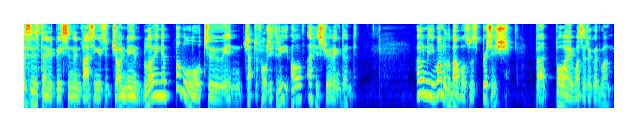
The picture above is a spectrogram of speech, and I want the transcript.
this is David Beeson inviting you to join me in blowing a bubble or two in chapter 43 of A History of England. Only one of the bubbles was British, but boy was it a good one.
